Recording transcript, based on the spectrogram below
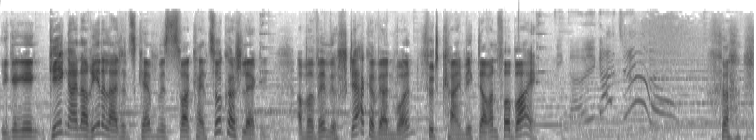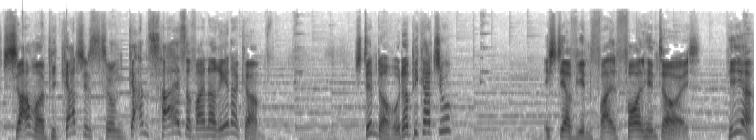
Gegen, einen Arenaleiter zu kämpfen ist zwar kein Zuckerschlecken, aber wenn wir stärker werden wollen, führt kein Weg daran vorbei. Schau mal, Pikachu ist schon ganz heiß auf einen Arena-Kampf. Stimmt doch, oder Pikachu? Ich stehe auf jeden Fall voll hinter euch. Hier.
